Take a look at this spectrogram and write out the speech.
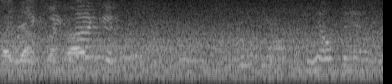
Like that. Sixty seconds. Help it.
